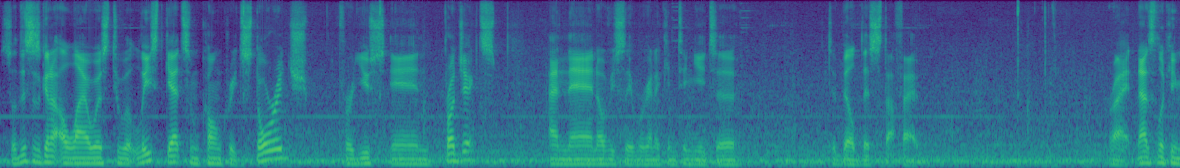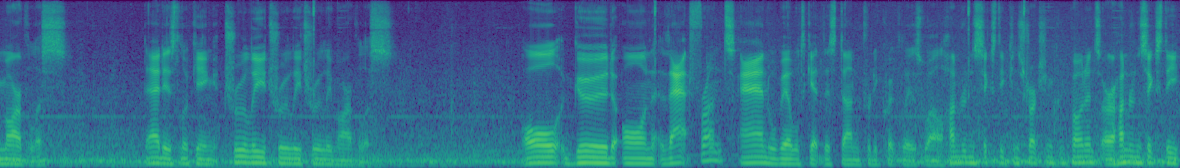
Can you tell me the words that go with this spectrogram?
So this is going to allow us to at least get some concrete storage for use in projects. And then obviously we're going to continue to, to build this stuff out. Right, that's looking marvelous. That is looking truly, truly, truly marvelous all good on that front, and we'll be able to get this done pretty quickly as well. 160 construction components, or 160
